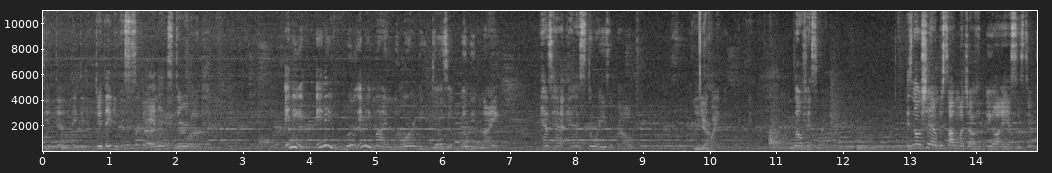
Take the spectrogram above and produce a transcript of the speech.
they did the, they did, did they do Hispanics dirty? Any any any minority doesn't really like has had has stories about Yeah. white. No offense. It's no shame. I'm just talking about y'all, y'all ancestors.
